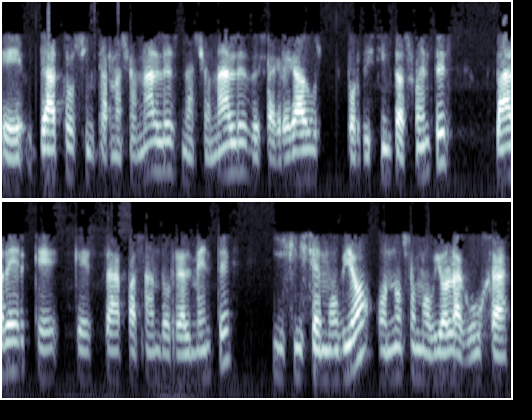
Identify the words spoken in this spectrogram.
eh, datos internacionales, nacionales, desagregados por distintas fuentes, va a ver qué, qué está pasando realmente y si se movió o no se movió la aguja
